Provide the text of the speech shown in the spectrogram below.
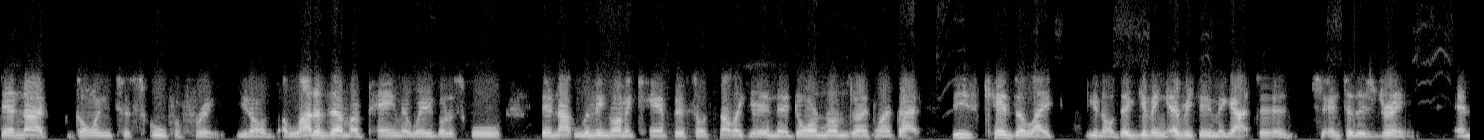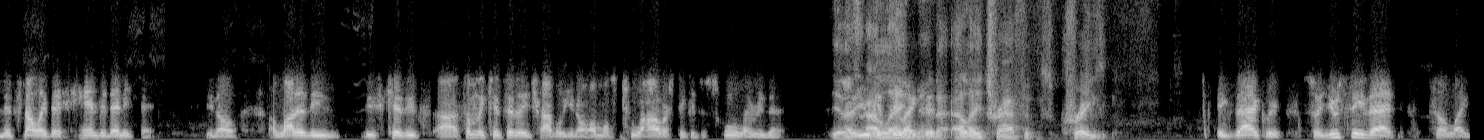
they're not going to school for free. You know, a lot of them are paying their way to go to school. They're not living on a campus, so it's not like you're in their dorm rooms or anything like that. These kids are like, you know, they're giving everything they got to, to into this dream, and it's not like they handed anything. You know, a lot of these these kids, uh, some of the kids say they travel, you know, almost two hours to get to school every day. yeah So that's you can la like, man this- that la traffic's crazy Exactly. So you see that. So like,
